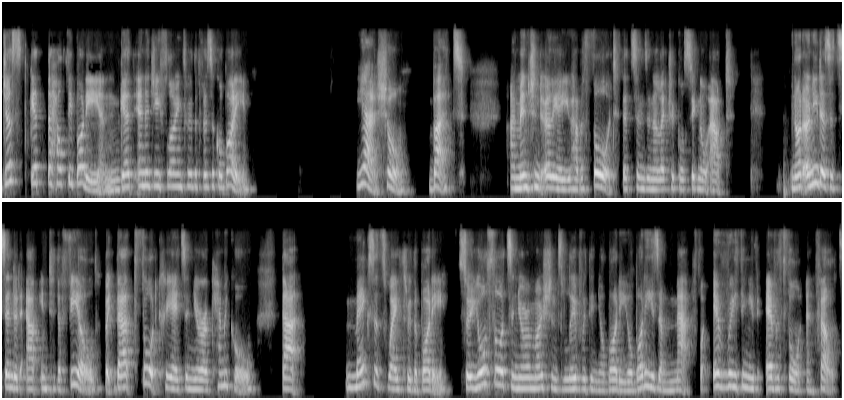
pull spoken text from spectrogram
just get the healthy body and get energy flowing through the physical body. Yeah, sure. But I mentioned earlier, you have a thought that sends an electrical signal out. Not only does it send it out into the field, but that thought creates a neurochemical that makes its way through the body. So your thoughts and your emotions live within your body. Your body is a map for everything you've ever thought and felt.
